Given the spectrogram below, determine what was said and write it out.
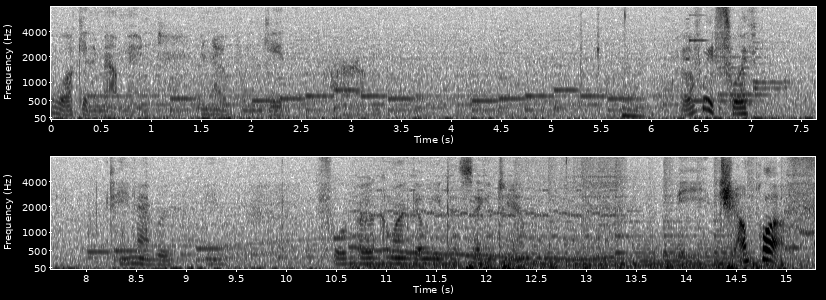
We'll walk into Mount Moon and hope we can get our. Um, hopefully, fourth team member. I mean, four Pokemon going into the second gym. The Jumpluff.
